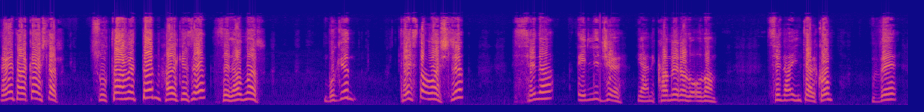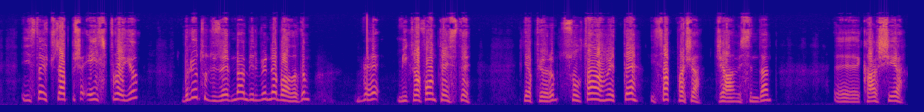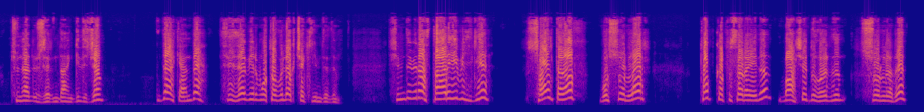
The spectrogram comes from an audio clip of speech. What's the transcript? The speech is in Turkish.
Evet arkadaşlar, Sultanahmet'ten herkese selamlar. Bugün test amaçlı Sena 50C yani kameralı olan Sena Intercom ve Insta360 Ace Pro'yu Bluetooth üzerinden birbirine bağladım ve mikrofon testi yapıyorum. Sultanahmet'te İshak Paşa Camisi'nden eee, karşıya tünel üzerinden gideceğim. Giderken de size bir motovlog çekeyim dedim. Şimdi biraz tarihi bilgi. Sol taraf bu surlar Topkapı Sarayı'nın bahçe duvarının surları.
